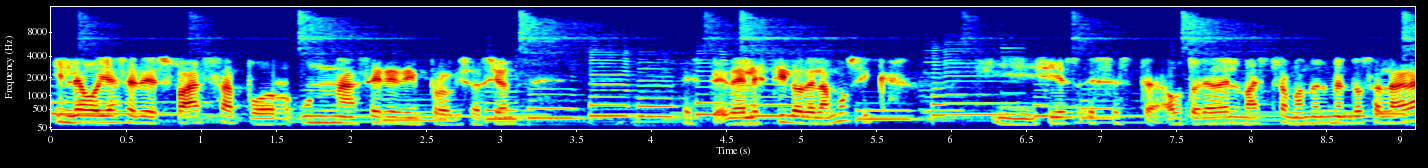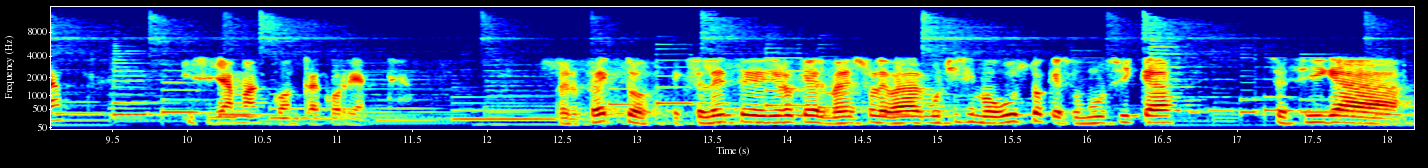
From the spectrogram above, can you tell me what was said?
y luego ya se desfasa por una serie de improvisación este, del estilo de la música. Y si es, es esta autoría del maestro Manuel Mendoza Lara y se llama Contracorriente. Perfecto, excelente. Yo creo que al maestro le va a dar muchísimo gusto que su música se siga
